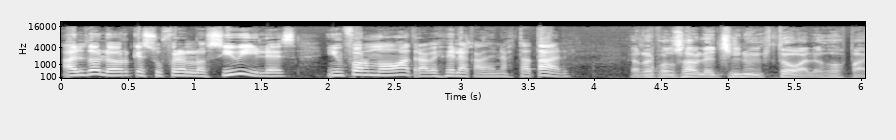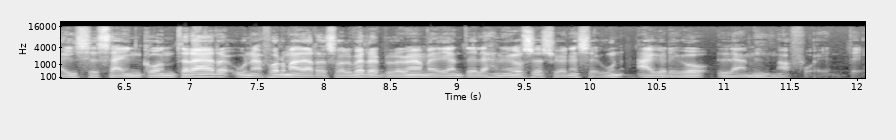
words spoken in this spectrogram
al dolor que sufren los civiles, informó a través de la cadena estatal. El responsable chino instó a los dos países a encontrar una forma de resolver el problema mediante las negociaciones, según agregó la misma fuente.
